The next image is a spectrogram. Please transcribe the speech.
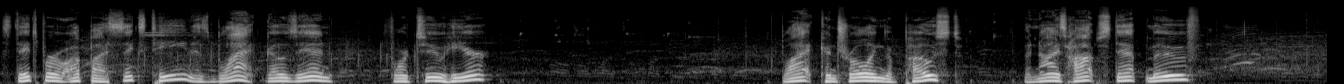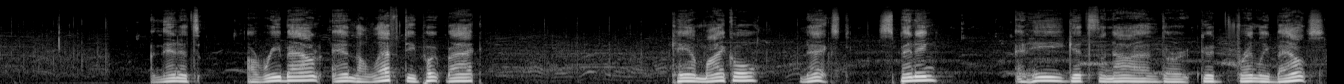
Statesboro up by 16 as Black goes in for two here. Black controlling the post. The nice hop step move. And then it's a rebound and the lefty put back. Cam Michael next spinning and he gets the another good friendly bounce.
